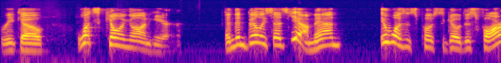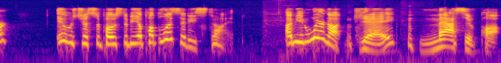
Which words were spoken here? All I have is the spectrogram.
Rico, what's going on here? And then Billy says, yeah, man, it wasn't supposed to go this far. It was just supposed to be a publicity stunt. I mean, we're not gay. Massive pop.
